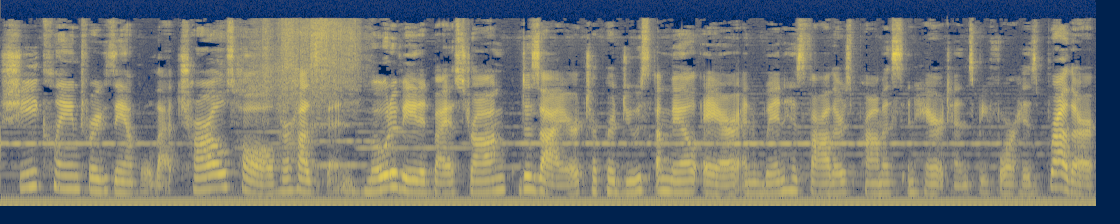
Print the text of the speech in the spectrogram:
She claimed, for example, that Charles Hull, her husband, motivated by a strong desire to produce a male heir and win his father's promised inheritance before his brother,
